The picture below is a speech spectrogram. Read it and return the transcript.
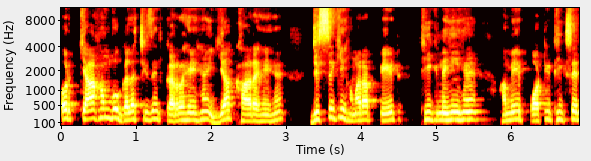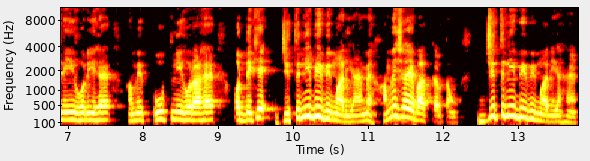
और क्या हम वो गलत चीज़ें कर रहे हैं या खा रहे हैं जिससे कि हमारा पेट ठीक नहीं है, हमें पॉटी ठीक से नहीं हो रही है, हमें पूप नहीं हो रहा है। और देखिए, जितनी भी बीमारियाँ हैं, मैं हमेशा ये बात करता हूँ, जितनी भी बीमारियाँ हैं,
